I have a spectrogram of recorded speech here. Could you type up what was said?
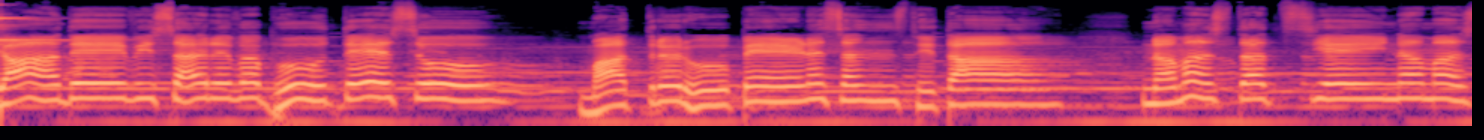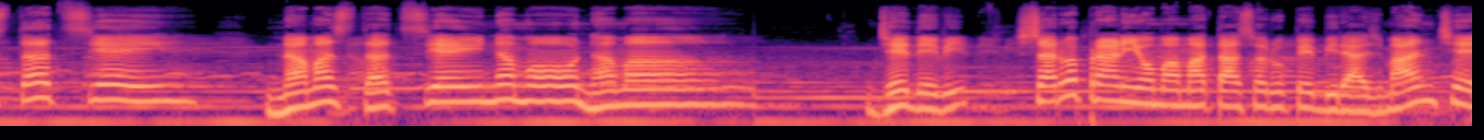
યા દેવી સર્વભૂતેષુ માતૃરૂપેણ સંસ્થિતા નમસ્તસ્યૈ નમસ્તસ્યૈ નમસ્તસ્યૈ નમો નમઃ જે દેવી સર્વ પ્રાણીઓમાં માતા સ્વરૂપે બિરાજમાન છે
